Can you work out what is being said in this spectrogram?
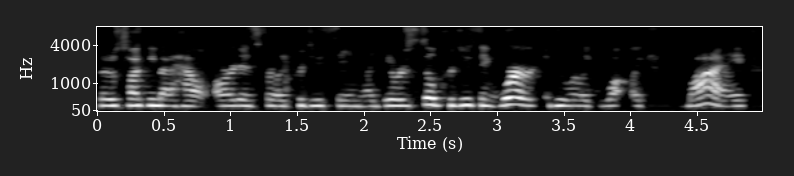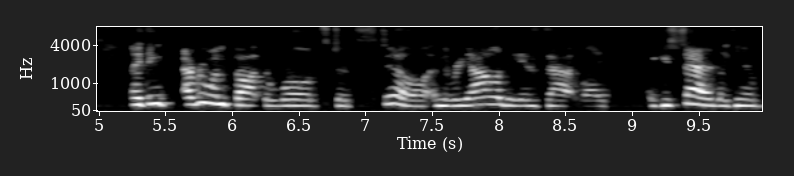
but it was talking about how artists were like producing, like they were still producing work, and people were like, "What? Like why?" And I think everyone thought the world stood still, and the reality is that, like, like you said, like you know,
